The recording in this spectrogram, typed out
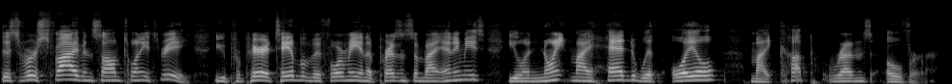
this verse 5 in Psalm 23. You prepare a table before me in the presence of my enemies. You anoint my head with oil. My cup runs over.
